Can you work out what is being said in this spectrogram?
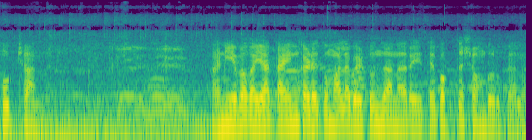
खूप छान. आणि हे बघा या ताईंकडे तुम्हाला भेटून जाणार आहे. इथे फक्त शंभर रुपयाला.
